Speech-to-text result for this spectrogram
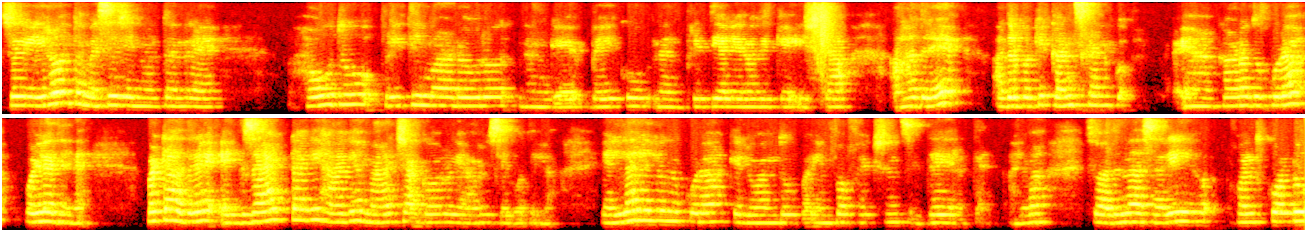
ಸೊ, ಇಲ್ಲಿರುವಂತ ಮೆಸೇಜ್ ಏನು ಅಂತಂದ್ರೆ, ಹೌದು ಪ್ರೀತಿ ಮಾಡೋರು ನನ್ಗೆ ಬೇಕು. ನನ್ ಪ್ರೀತಿಯಲ್ಲಿ ಇರೋದಿಕ್ಕೆ ಇಷ್ಟ. ಆದ್ರೆ ಅದ್ರ ಬಗ್ಗೆ ಕನ್ಸ್ ಕಣ್ಕೊ ಕಾಣೋದು ಕೂಡ ಒಳ್ಳೇದೇನೆ. ಬಟ್ ಆದ್ರೆ ಎಕ್ಸಾಕ್ಟ್ ಆಗಿ ಹಾಗೆ ಮ್ಯಾಚ್ ಆಗೋರು ಯಾರು ಸಿಗೋದಿಲ್ಲ. ಎಲ್ಲರಲ್ಲೂ ಕೂಡ ಕೆಲವೊಂದು ಇಂಪರ್ಫೆಕ್ಷನ್ಸ್ ಇದ್ದೇ ಇರುತ್ತೆ ಅಲ್ವಾ? ಸೊ, ಅದನ್ನ ಸರಿ ಹೊಂದ್ಕೊಂಡು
